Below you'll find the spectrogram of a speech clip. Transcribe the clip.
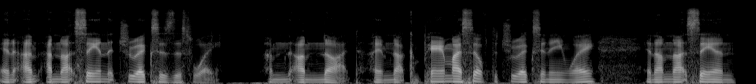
and I'm I'm not saying that Truex is this way. I'm I'm not. I am not comparing myself to Truex in any way, and I'm not saying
